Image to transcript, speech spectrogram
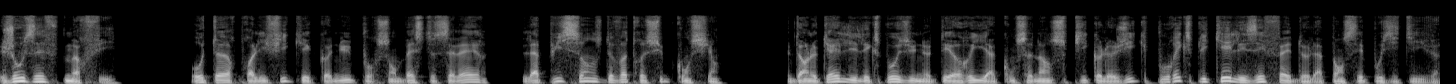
Joseph Murphy, auteur prolifique et connu pour son best-seller La puissance de votre subconscient, dans lequel il expose une théorie à consonance psychologique pour expliquer les effets de la pensée positive.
